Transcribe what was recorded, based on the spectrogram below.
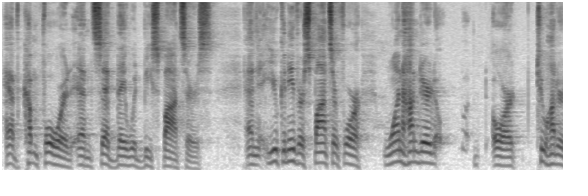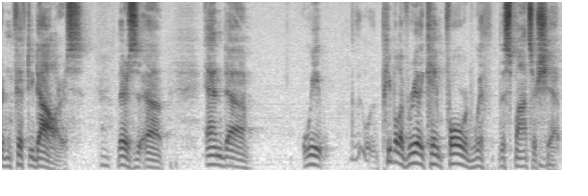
have come forward and said they would be sponsors. And you can either sponsor for 100 or $250. There's, uh, and uh, we, people have really came forward with the sponsorship.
